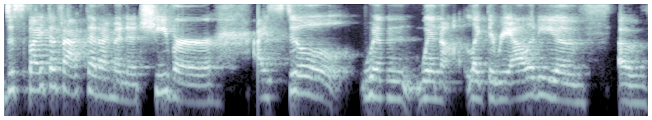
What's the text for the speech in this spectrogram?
despite the fact that I'm an achiever, I still, when when like the reality of of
